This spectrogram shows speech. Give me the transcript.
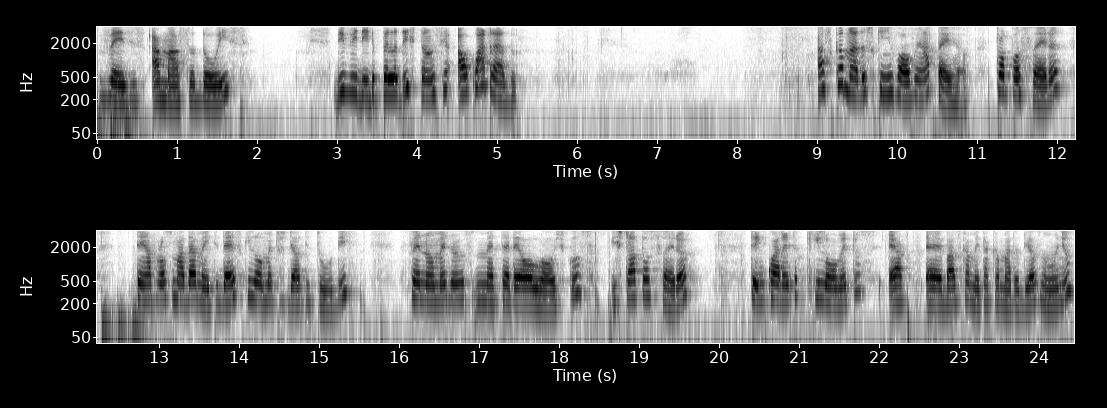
vezes a massa 2 dividido pela distância ao quadrado. As camadas que envolvem a Terra. Troposfera tem aproximadamente 10 km de altitude. Fenômenos meteorológicos. Estratosfera tem 40 quilômetros, é, é basicamente a camada de ozônio.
